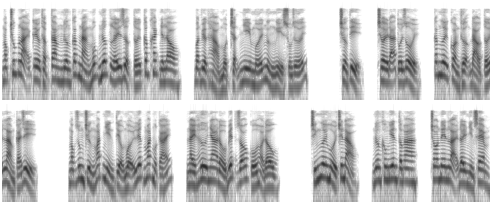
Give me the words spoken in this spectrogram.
Ngọc Trúc lại kêu thập tam nương các nàng múc nước lấy dược tới cấp khách nhân lau, bận việc hảo một trận nhi mới ngừng nghỉ xuống dưới. Trường tỷ, trời đã tối rồi, các ngươi còn thượng đảo tới làm cái gì? Ngọc Dung chừng mắt nhìn tiểu muội liếc mắt một cái, này hư nha đầu biết rõ cố hỏi đâu. Chính ngươi hồi trên đảo, nương không yên tâm a, cho nên lại đây nhìn xem.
